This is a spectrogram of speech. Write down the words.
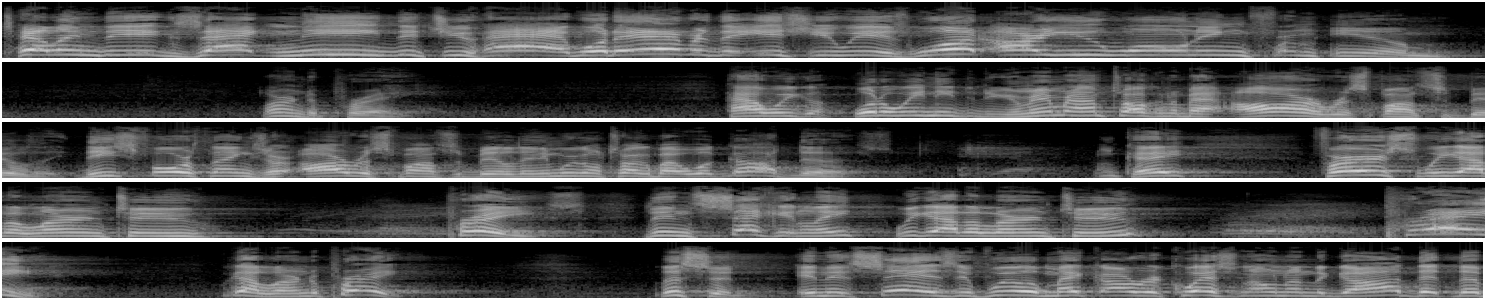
Tell him the exact need that you have, whatever the issue is. What are you wanting from him? Learn to pray. How we go, what do we need to do? Remember, I'm talking about our responsibility. These four things are our responsibility, and we're going to talk about what God does. Okay? First, we got to learn to praise. Then, secondly, we got to learn to pray. We got to learn to pray. Listen, and it says if we'll make our request known unto God, that the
